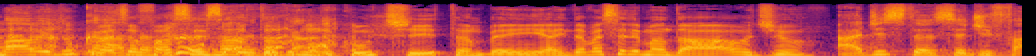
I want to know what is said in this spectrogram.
Mal educada. Mas eu faço isso com todo mundo, com o Ti também. Ainda mais se ele mandar áudio. A distância de fato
